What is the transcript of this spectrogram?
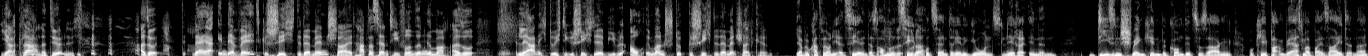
Ja, klar, natürlich. Also, naja, in der Weltgeschichte der Menschheit hat das ja einen tieferen Sinn gemacht. Also lerne ich durch die Geschichte der Bibel auch immer ein Stück Geschichte der Menschheit kennen. Ja, aber du kannst mir doch nicht erzählen, dass auch nur oder? 10% der ReligionslehrerInnen diesen Schwenk hinbekommen, dir zu sagen, okay, packen wir erstmal beiseite, ne?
